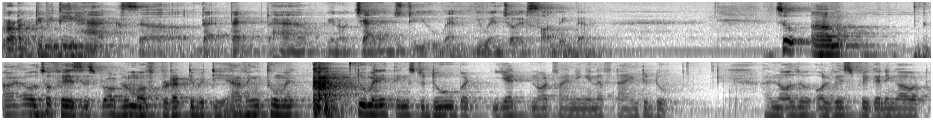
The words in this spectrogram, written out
productivity hacks uh, that that have you know challenged you and you enjoyed solving them? So um, I also face this problem of productivity, having too many too many things to do, but yet not finding enough time to do, and also always figuring out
